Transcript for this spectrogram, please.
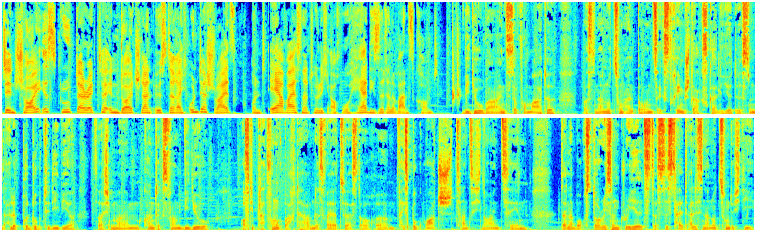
Jin Choi ist Group Director in Deutschland, Österreich und der Schweiz und er weiß natürlich auch, woher diese Relevanz kommt. Video war eins der Formate, was in der Nutzung halt bei uns extrem stark skaliert ist. Und alle Produkte, die wir, sag ich mal, im Kontext von Video auf die Plattform gebracht haben, das war ja zuerst auch ähm, Facebook Watch 2019, dann aber auch Stories und Reels, das ist halt alles in der Nutzung durch die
